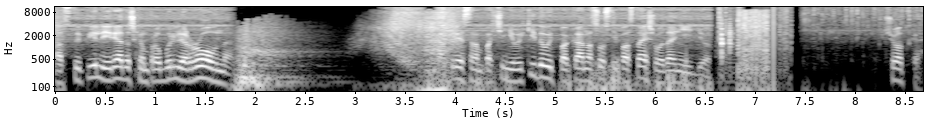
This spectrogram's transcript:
Отступили и рядышком пробурили ровно. Компрессором почти не выкидывать, пока насос не поставишь, вода не идет. Четко.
